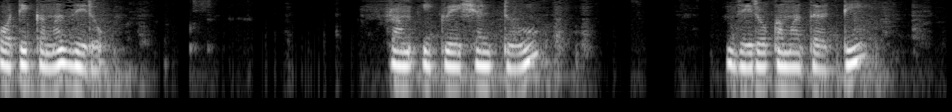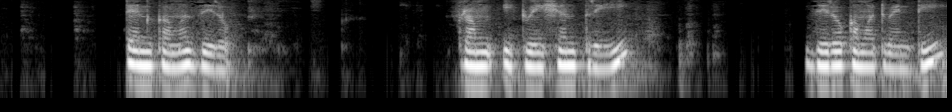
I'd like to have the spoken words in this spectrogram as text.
40 comma 0 from equation 2 0 comma 30 10 comma 0 from equation 3 0 comma 20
